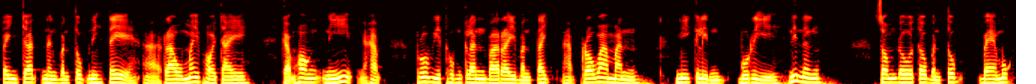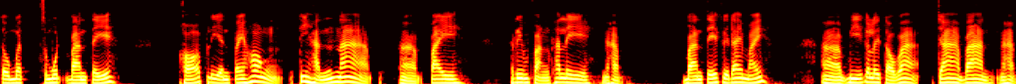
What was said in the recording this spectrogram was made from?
เป็นจัดหนึ่งบรรทุบนี้เต้เราไม่พอใจกับห้องนี้นะครับเพราะวีทุมกลันบารายบันไตนะครับเพราะว่ามัน มีกลิ่นบุหรี่นิดนึงสมโดโตบรรทุบแบมุกโตเมดสมุดบานเต ขอเปลี่ยนไปห้องที่หันหน้าไปริมฝั่งทะเลนะครับ บานเตคือได้ไหมบีก็เลยตอบว่าจ้าบ้านนะครับ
